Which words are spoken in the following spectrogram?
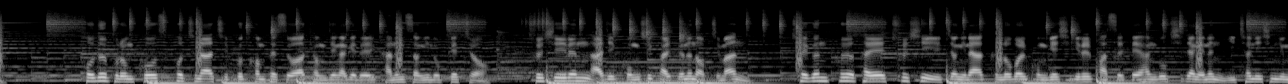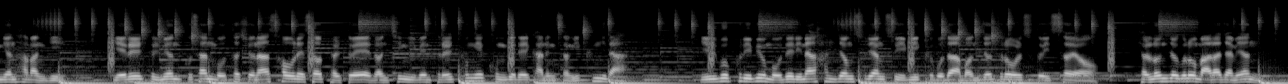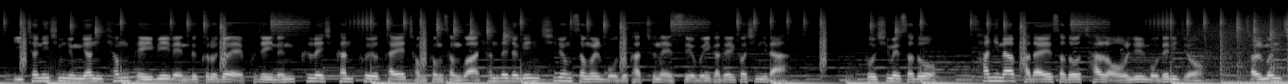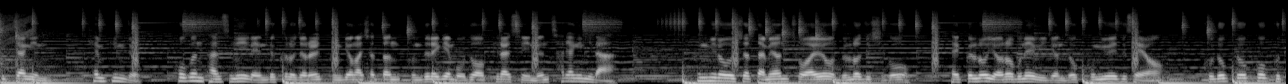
포드 브론코 스포츠나 지프 컴패스와 경쟁하게 될 가능성이 높겠죠. 출시일은 아직 공식 발표는 없지만 최근 토요타의 출시 일정이나 글로벌 공개 시기를 봤을 때 한국 시장에는 2026년 하반기, 예를 들면 부산 모터쇼나 서울에서 별도의 런칭 이벤트를 통해 공개될 가능성이 큽니다. 일부 프리뷰 모델이나 한정 수량 수입이 그보다 먼저 들어올 수도 있어요. 결론적으로 말하자면 2026년 형 베이비 랜드크루저 FJ는 클래식한 토요타의 정통성과 현대적인 실용성을 모두 갖춘 SUV가 될 것입니다. 도심에서도 산이나 바다에서도 잘 어울릴 모델이죠. 젊은 직장인, 캠핑족, 혹은 단순히 랜드크루저를 동경하셨던 분들에게 모두 어필할 수 있는 차량입니다. 흥미로우셨다면 좋아요 눌러주시고 댓글로 여러분의 의견도 공유해주세요. 구독도 꼭 부탁드립니다.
